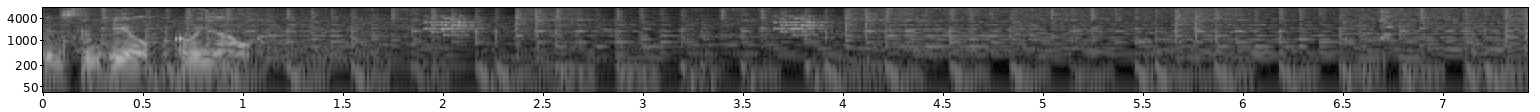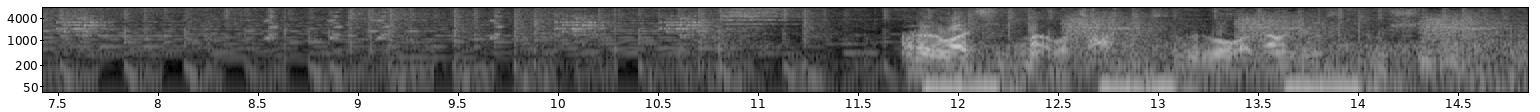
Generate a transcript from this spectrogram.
Instant heal for coming out. I don't know why this is metal attack. It's going to roll that damage against the machine.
